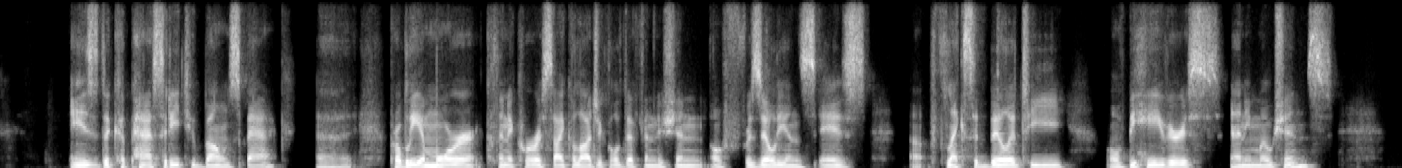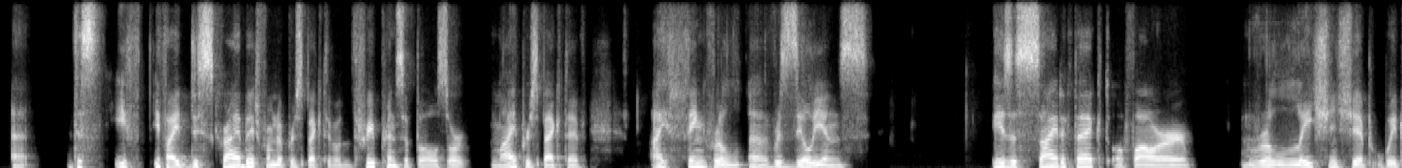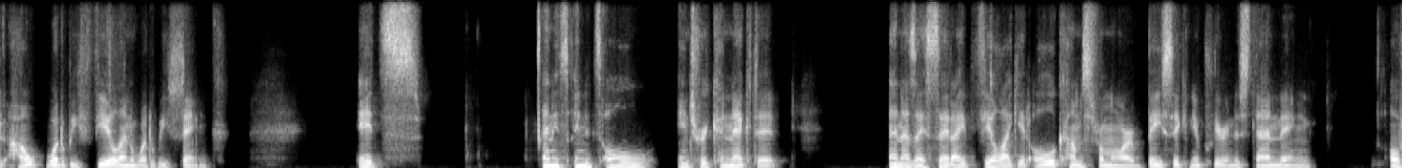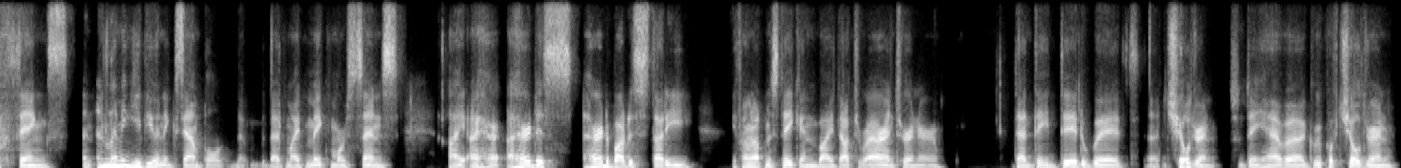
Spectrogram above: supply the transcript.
is the capacity to bounce back. Uh, probably a more clinical or psychological definition of resilience is uh, flexibility of behaviors and emotions. Uh, this, if if I describe it from the perspective of the three principles, or my perspective, I think uh, resilience is a side effect of our relationship with how what we feel and what we think. It's and it's and it's all interconnected. And as I said, I feel like it all comes from our basic nuclear understanding of things. And, and let me give you an example that, that might make more sense. I I, heard, I heard this heard about a study if I'm not mistaken, by Dr. Aaron Turner that they did with uh, children. So they have a group of children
